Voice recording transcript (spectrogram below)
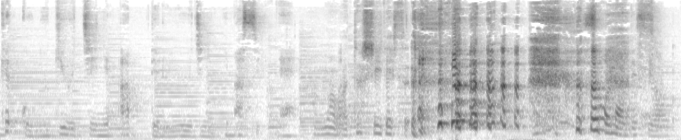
結構抜き打ちに合ってる友人いますよね、まあ私です。そうなんですよ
